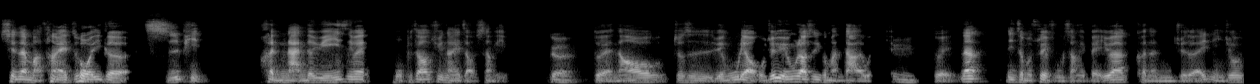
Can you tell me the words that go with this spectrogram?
现在马上来做一个食品，很难的原因是因为我不知道去哪里找上游。对对，然后就是原物料，我觉得原物料是一个蛮大的问题。嗯，对，那你怎么说服上一辈？因为他可能你觉得，哎，你就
